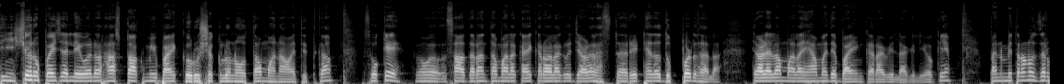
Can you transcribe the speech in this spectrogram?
तीनशे रुपयाच्या लेवलवर हा स्टॉक मी बाय करू शकलो नव्हता म्हणावा तितका. सो ओके साधारणतः मला काय करावं लागलं? ज्यावेळेला रेट ह्याचा दुप्पट झाला त्यावेळेला मला ह्यामध्ये बाईंग करावी लागली ओके पण मित्रांनो जर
